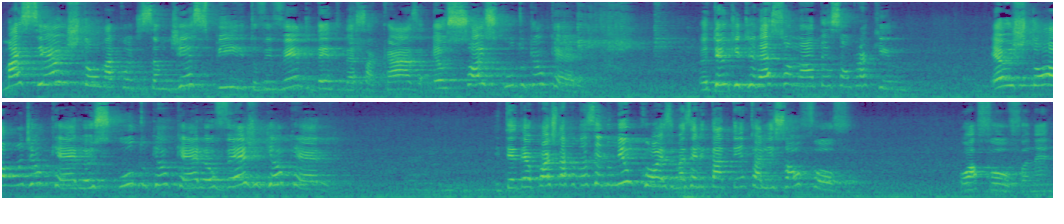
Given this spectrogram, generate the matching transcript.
Mas se eu estou na condição de espírito, vivendo dentro dessa casa, eu só escuto o que eu quero. Eu tenho que direcionar a atenção para aquilo. Eu estou onde eu quero, eu escuto o que eu quero, eu vejo o que eu quero. Entendeu? Pode estar acontecendo mil coisas, mas ele está atento ali só ao fofo. Ou a fofa, né?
